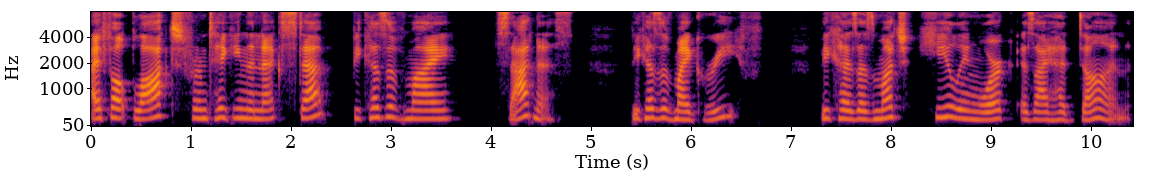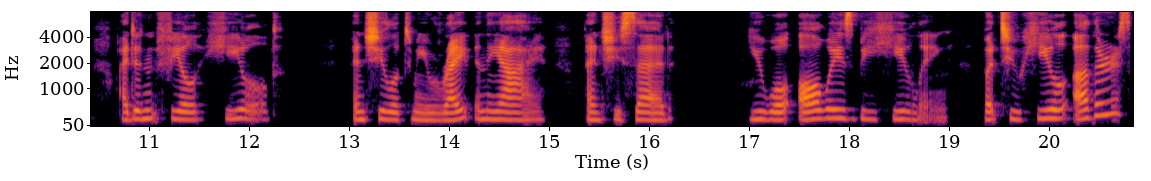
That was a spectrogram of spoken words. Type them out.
I felt blocked from taking the next step because of my sadness, because of my grief, because as much healing work as I had done, I didn't feel healed. And she looked me right in the eye and she said, You will always be healing, but to heal others,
